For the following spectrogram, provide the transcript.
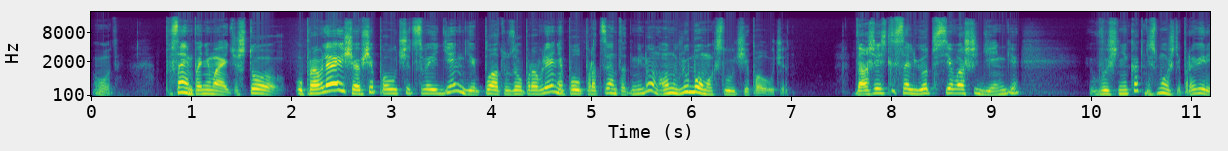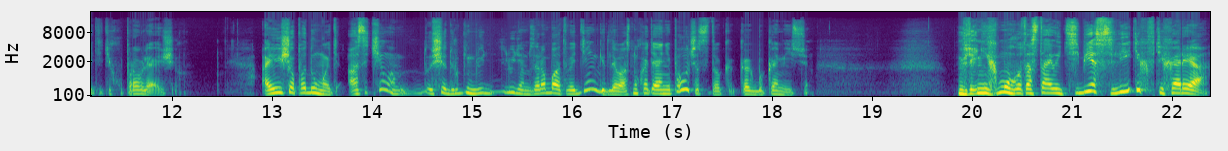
Вот. Сами понимаете, что управляющий вообще получит свои деньги, плату за управление, полпроцента от миллиона, он в любом их случае получит. Даже если сольет все ваши деньги, вы же никак не сможете проверить этих управляющих. А еще подумайте, а зачем вам вообще другим людям зарабатывать деньги для вас? Ну, хотя они получат с этого как, как бы комиссию. Ведь они их могут оставить себе, слить их втихаря.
